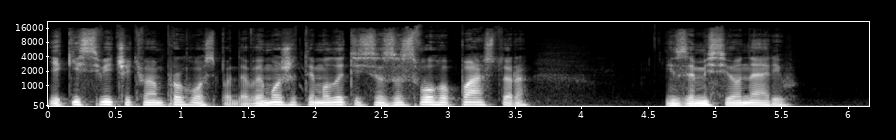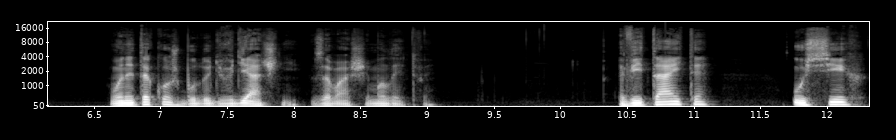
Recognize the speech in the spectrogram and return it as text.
які свідчать вам про Господа. Ви можете молитися за свого пастора і за місіонерів. Вони також будуть вдячні за ваші молитви. Вітайте усіх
